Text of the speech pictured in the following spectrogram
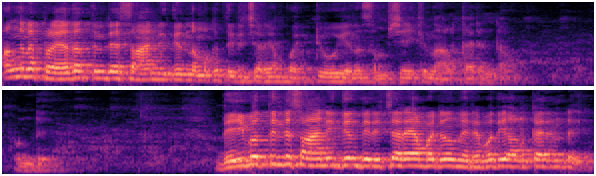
അങ്ങനെ പ്രേതത്തിന്റെ സാന്നിധ്യം നമുക്ക് തിരിച്ചറിയാൻ പറ്റൂ എന്ന് സംശയിക്കുന്ന ആൾക്കാരുണ്ടാവും. ഉണ്ട്. ദൈവത്തിന്റെ സാന്നിധ്യം തിരിച്ചറിയാൻ പറ്റുന്ന നിരവധി ആൾക്കാരുണ്ട്.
